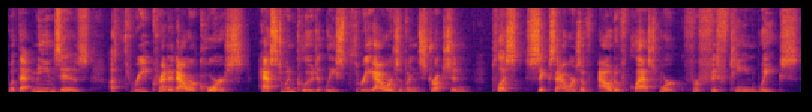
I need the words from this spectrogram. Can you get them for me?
What that means is a three credit hour course has to include at least three hours of instruction plus six hours of out of class work for 15 weeks.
